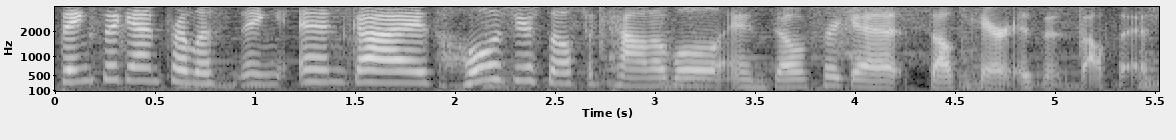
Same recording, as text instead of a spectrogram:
thanks again for listening and guys, hold yourself accountable and don't forget self-care isn't selfish.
